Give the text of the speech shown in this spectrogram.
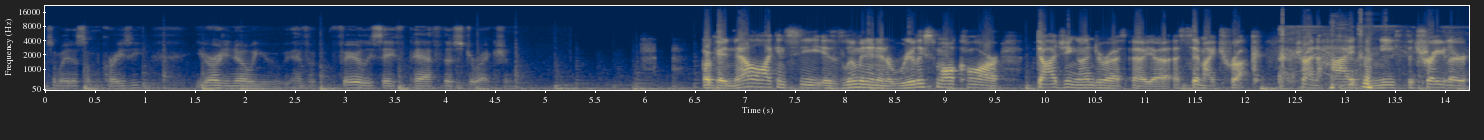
somebody does something crazy, you already know you have a fairly safe path this direction. Okay, now all I can see is Luminen in a really small car, dodging under a, a, a semi truck, trying to hide beneath the trailer,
